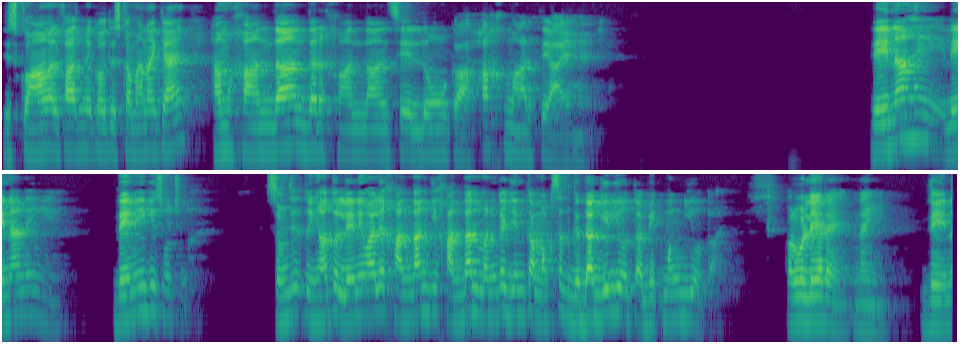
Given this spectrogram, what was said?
जिसको आम अल्फाज में कहो तो इसका माना क्या है? हम ख़ानदान दर ख़ानदान से लोगों का हक मारते आए हैं। देना है, लेना नहीं है। देने की सोचना है। समझे? तो यहाँ तो लेने वाले ख़ानदान की ख़ानदान बन गए जिनका मकसद गदागिरी होता है, भिकमंगी होता है। और वो ले रहे हैं? नहीं। देना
